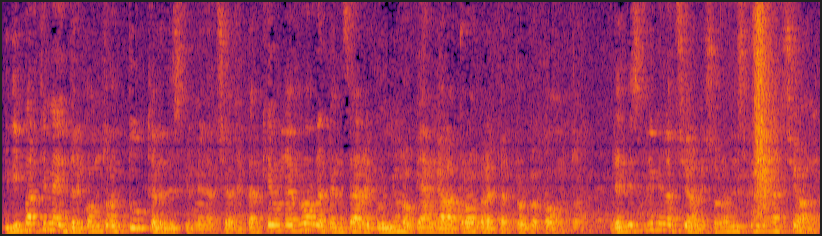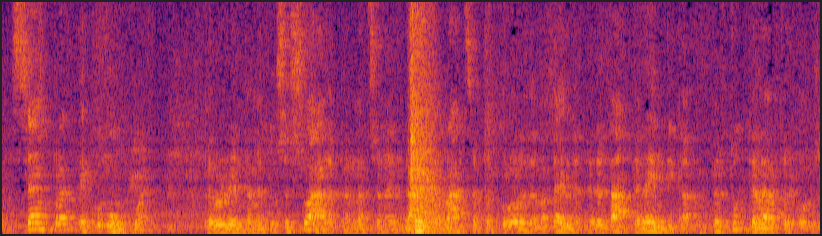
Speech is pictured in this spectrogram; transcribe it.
I dipartimenti contro tutte le discriminazioni, perché è un errore pensare che ognuno pianga la propria per proprio conto. Le discriminazioni sono discriminazioni sempre e comunque, per orientamento sessuale, per nazionalità, per razza, per colore della pelle, per età, per handicap, per tutte le altre cose.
